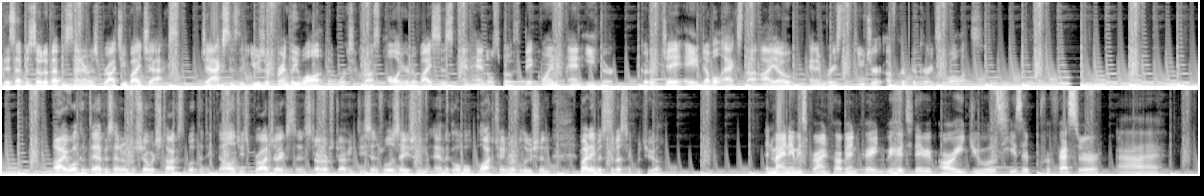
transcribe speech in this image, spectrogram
This episode of Epicenter is brought to you by Jaxx. Jaxx is the user friendly wallet that works across all your devices and handles both Bitcoin and Ether. Go to jaxx.io and embrace the future of cryptocurrency wallets. Hi, welcome to Epicenter, the show which talks about the technologies, projects, and startups driving decentralization and the global blockchain revolution. My name is Sebastien Couture. And my name is Brian Fabian Crain. We're here today with Ari Juels. He's a professor uh,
